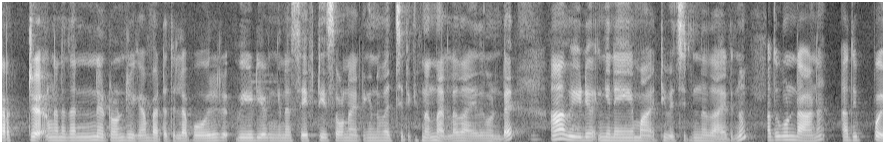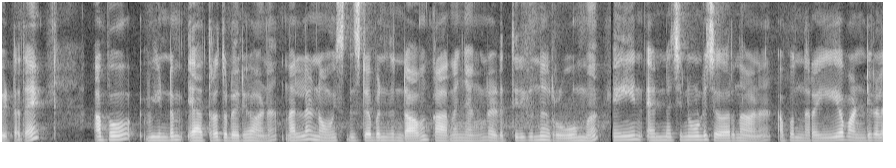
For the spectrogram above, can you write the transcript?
കറക്റ്റ് അങ്ങനെ തന്നെ ഇട്ടുകൊണ്ടിരിക്കാൻ പറ്റത്തില്ല. അപ്പോൾ ഒരു വീഡിയോ ഇങ്ങനെ സേഫ്റ്റി സോണായിട്ട് ഇങ്ങനെ വെച്ചിരിക്കുന്നത് നല്ലതായതുകൊണ്ട് ആ വീഡിയോ ഇങ്ങനെ മാറ്റി വെച്ചിരുന്നതായിരുന്നു. അതുകൊണ്ടാണ് അതിപ്പോൾ ഇട്ടതേ. അപ്പോൾ വീണ്ടും യാത്ര തുടരുകയാണ് നല്ല നോയ്സ് ഡിസ്റ്റർബൻസ് ഉണ്ടാവും. കാരണം ഞങ്ങൾ എടുത്തിരിക്കുന്ന റൂം മെയിൻ എൻ എച്ചിനോട് ചേർന്നാണ്. അപ്പോൾ നിറയെ വണ്ടികൾ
